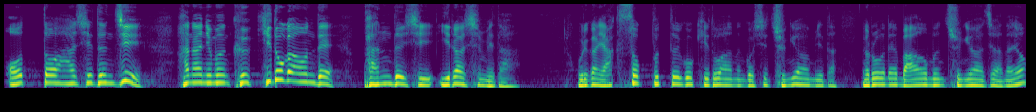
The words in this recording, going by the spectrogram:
어떠하시든지 하나님은 그 기도 가운데 반드시 일하십니다. 우리가 약속 붙들고 기도하는 것이 중요합니다. 여러분의 마음은 중요하지 않아요?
